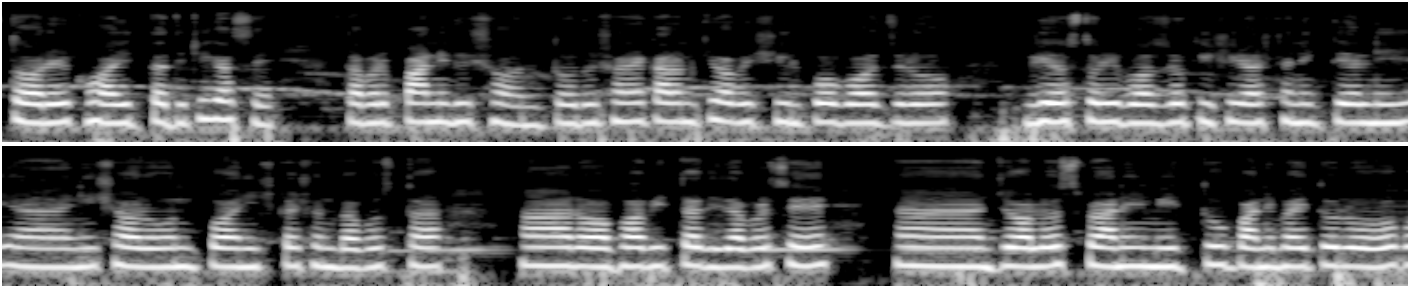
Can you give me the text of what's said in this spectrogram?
স্তরের ক্ষয় ইত্যাদি, ঠিক আছে? তারপরে পানি দূষণ। তো দূষণের কারণ কী হবে? শিল্প বজ্র গৃহস্থলী বজ্র কৃষি, রাসায়নিক তেল নিঃসরণ নিষ্কাশন ব্যবস্থা আর অভাব ইত্যাদি। তারপর সে জলজ প্রাণীর মৃত্যু, পানিবাহিত রোগ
